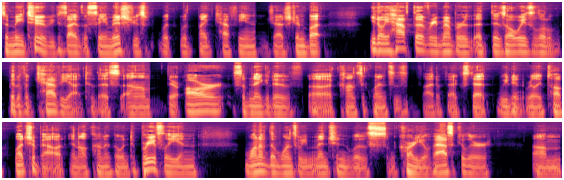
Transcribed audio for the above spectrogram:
to me too because I have the same issues with with my caffeine ingestion. But you know, you have to remember that there's always a little bit of a caveat to this. Um, there are some negative uh, consequences and side effects that we didn't really talk much about, and I'll kind of go into briefly. And one of the ones we mentioned was some cardiovascular um,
